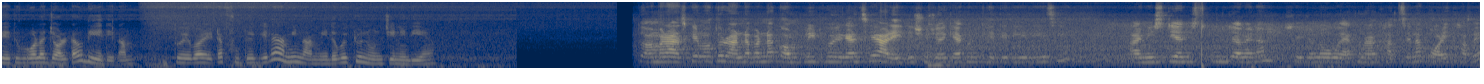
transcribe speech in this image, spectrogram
তেঁতুল গোলার জলটাও দিয়ে দিলাম। তো এবার এটা ফুটে গেলে আমি নামিয়ে দেবো একটু নুন চিনি দিয়ে। তো আমার আজকের মতো রান্নাবান্না কমপ্লিট হয়ে গেছে, আর এই যে সুজয়কে এখন খেতে দিয়ে দিয়েছি। আর মিষ্টি আজ স্কুল যাবে না, সেই জন্য ও এখন আর খাচ্ছে না, পরে খাবে।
